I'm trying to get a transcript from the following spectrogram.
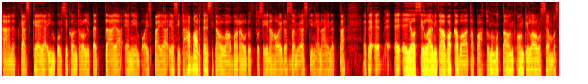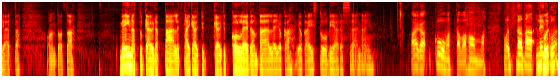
äänet käskee ja impulssikontrolli pettää ja, ja niin poispäin. Ja, ja sitähän varten sitä ollaan varauduttu siinä hoidossa mm. myöskin ja näin, että et, et, ei, ei ole sillä mitään vakavaa tapahtunut, mutta on, on kyllä ollut semmoisia, että on tota, meinattu käydä päälle tai käyty, käyty kollegan päälle, joka, joka istuu vieressä ja näin. Aika kuumottava homma. Mutta tota, nyt Mut, kun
